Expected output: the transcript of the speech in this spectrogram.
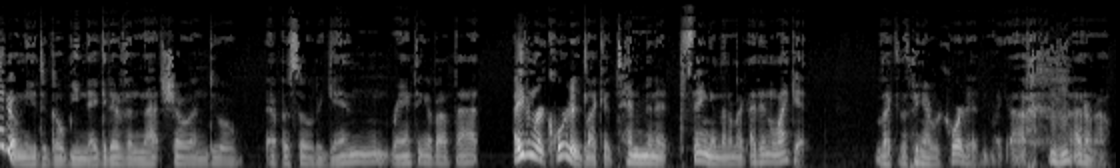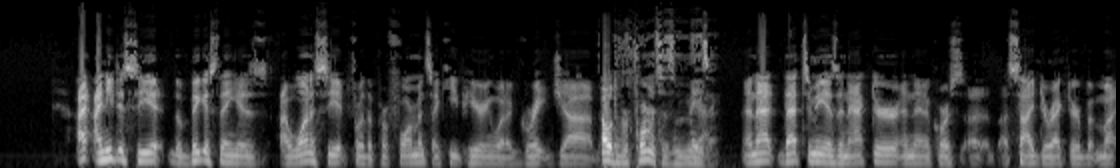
I don't need to go be negative in that show and do a episode again ranting about that. I even recorded like a 10 minute thing and then I'm like, I didn't like it. Like the thing I recorded. I'm like, ugh, mm-hmm. I don't know. I, I need to see it. The biggest thing is I want to see it for the performance. I keep hearing what a great job. Oh, the performance is amazing. And that, that to me as an actor and then of course a, a side director, but my,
